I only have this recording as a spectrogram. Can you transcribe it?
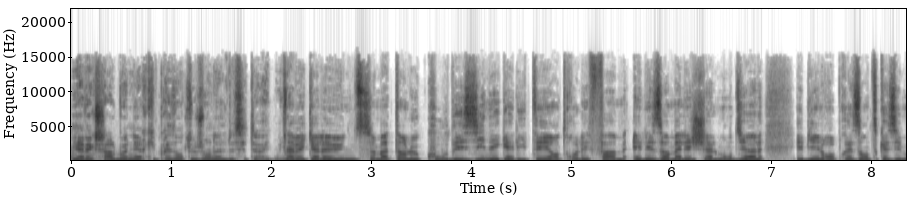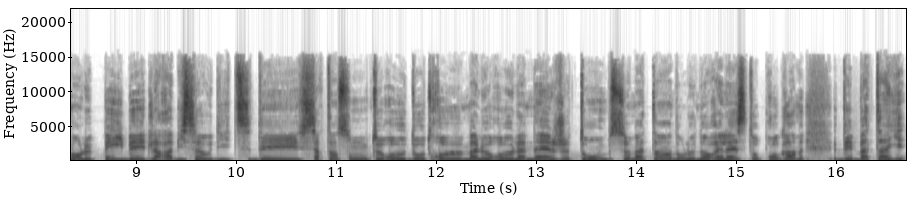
Et avec Charles Bonner qui présente le journal de 7h30. Avec à la une ce matin le coût des inégalités entre les femmes et les hommes à l'échelle mondiale. Eh bien, il représente quasiment le PIB de l'Arabie Saoudite. Des, certains sont heureux, d'autres malheureux. La neige tombe ce matin dans le nord et l'est au programme des batailles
